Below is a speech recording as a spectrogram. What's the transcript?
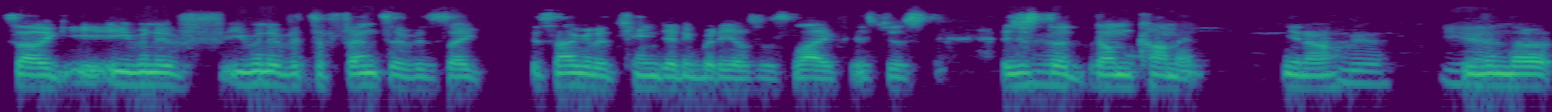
so like even if even if it's offensive it's like it's not going to change anybody else's life it's just it's just Exactly. a dumb comment you know Yeah. Yeah. even though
